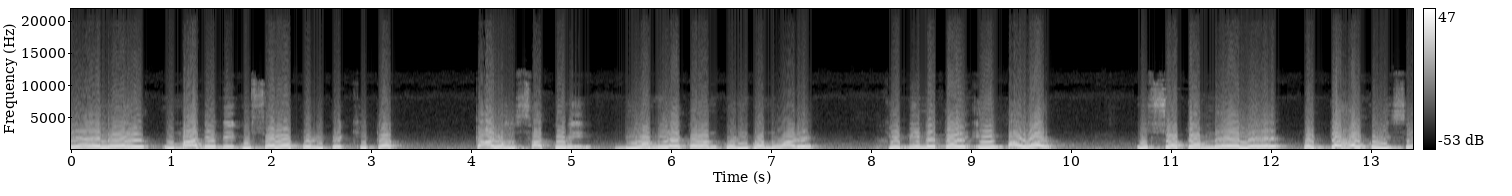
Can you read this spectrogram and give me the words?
ন্যায়ালয়ৰ উমা দেৱী গোচৰৰ পৰিপ্ৰেক্ষিতত কাৰো চাকৰি নিয়মীয়াকৰণ কৰিব নোৱাৰে, কেবিনেটৰ এই পাৱাৰ উচ্চতম ন্যায়ালয়ে প্ৰত্যাহাৰ কৰিছে,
